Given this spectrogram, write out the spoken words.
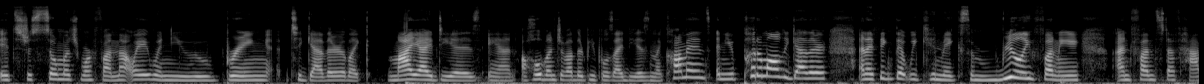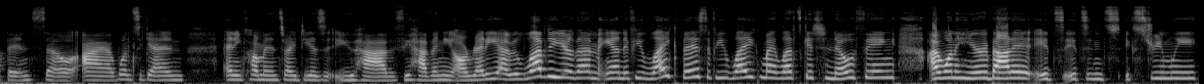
it's just so much more fun that way when you bring together like my ideas and a whole bunch of other people's ideas in the comments and you put them all together and I think that we can make some really funny and fun stuff happen. So, I once again, any comments or ideas that you have, if you have any already, I would love to hear them and if you like this, if you like my let's get to know thing, I want to hear about it. It's it's extremely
